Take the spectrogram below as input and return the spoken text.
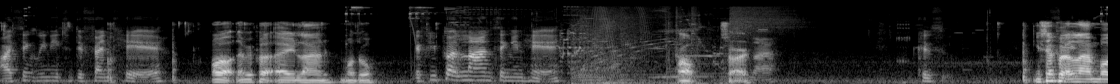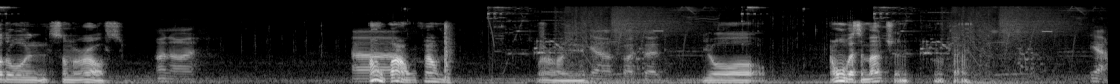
I think we need to defend here. Oh, let me put a land model. If you put a land thing in here, Oh, sorry. Because, You said put a LAN model in somewhere else. I know. oh Uh, wow, we found. Where are you? Yeah, that's what I said. You're. Oh, there's a merchant. Okay. Yeah,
